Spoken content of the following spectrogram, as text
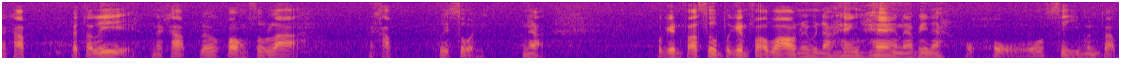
นะครับแบตเตอรี่นะครับแล้วก็กล่องโซล่านะครับสวยๆเนี่ย ปรแกรมฝาสูบปรแกรมฝาวาล์วนี่พี่นะแห้งๆนะพี่นะโอ้โหสีเหมือนแบบ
